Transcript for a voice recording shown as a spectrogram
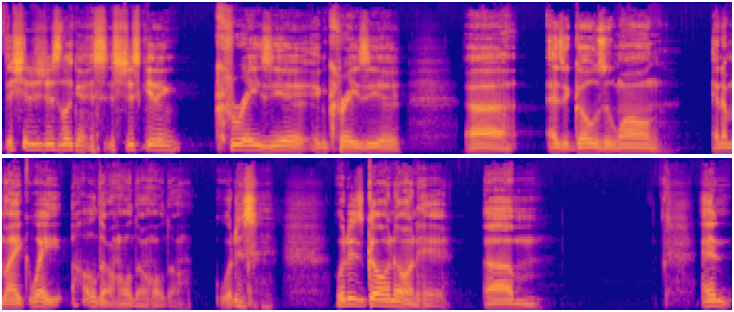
this shit is just looking. It's, it's just getting crazier and crazier uh, as it goes along. And I'm like, wait, hold on, hold on, hold on. What is what is going on here? Um, and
